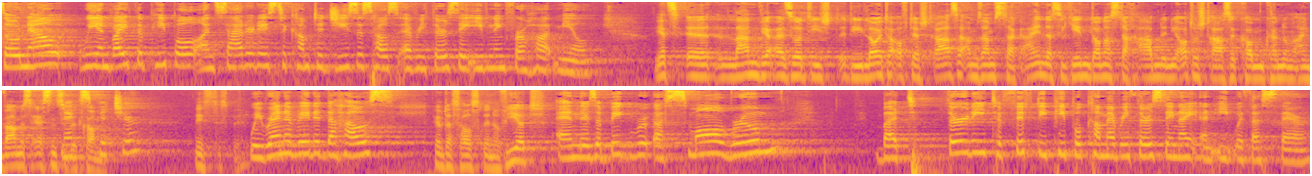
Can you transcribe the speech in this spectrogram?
So now we invite the people on Saturdays to come to Jesus House every Thursday evening for a hot meal. Jetzt äh, laden wir also die, die Leute auf der Straße am Samstag ein, dass sie jeden Donnerstagabend in die Ottostraße kommen können, um ein warmes Essen zu Next bekommen. picture. Nächstes Bild. We renovated the house, Wir haben das Haus renoviert. and there's a big, a small room, but 30 to 50 people come every Thursday night and eat with us there.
